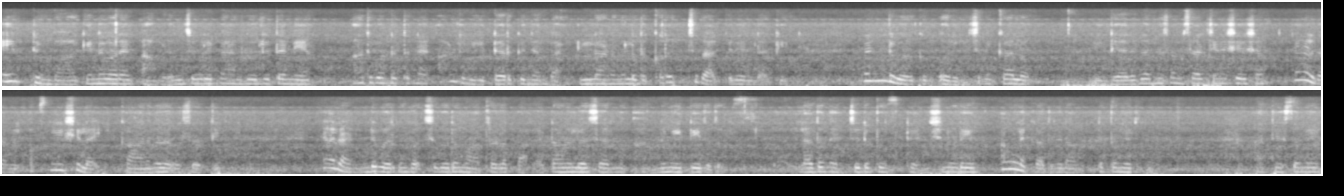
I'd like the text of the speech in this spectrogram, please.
ഏറ്റവും ഭാഗ്യം എന്ന് പറയാൻ അവളും ജോലി ബാംഗ്ലൂരിൽ തന്നെയാണ് അതുകൊണ്ട് തന്നെ അവളുടെ വീട്ടുകാർക്ക് ഞാൻ ബാംഗ്ലൂരിലാണെന്നുള്ളത് കുറച്ച് താല്പര്യം ഉണ്ടാക്കി. രണ്ടുപേർക്കും ഒരുമിച്ച് നിൽക്കാമല്ലോ വീട്ടുകാർ തമ്മിൽ സംസാരിച്ചതിന് ശേഷം ഞങ്ങൾ തമ്മിൽ ഒഫീഷ്യലായി കാണുന്ന ദിവസം എത്തി ഞങ്ങൾ രണ്ടുപേർക്കും കുറച്ച് ദൂരം മാത്രമുള്ള പല ടൗണിൽ വെച്ചായിരുന്നു അന്ന് മീറ്റ് ചെയ്തത്. വല്ലാതെ നെഞ്ചെടുപ്പും ടെൻഷനോടെയും അവളൊക്കെ അതിന് അവിടെ തന്നെ ഇരുന്നു. അതേസമയം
